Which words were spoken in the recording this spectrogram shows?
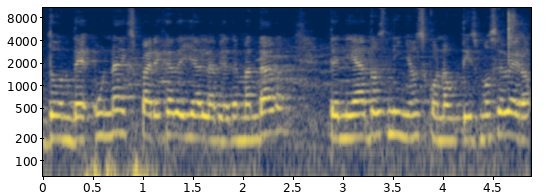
donde una expareja de ella la había demandado, tenía dos niños con autismo severo,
